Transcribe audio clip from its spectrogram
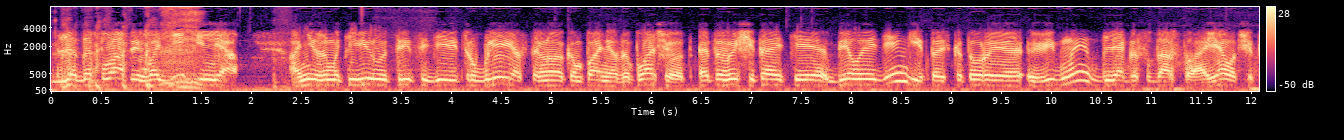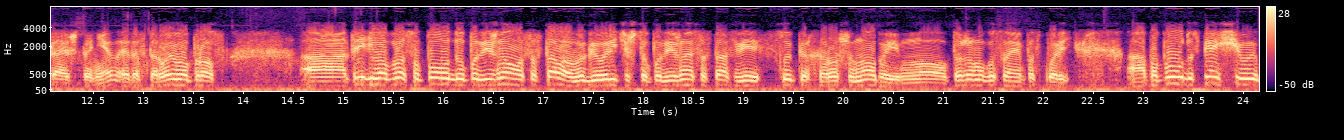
для доплаты водителя они же мотивируют 39 рублей, остальное компания доплачивает. Это вы считаете белые деньги, то есть которые видны для государства? А я вот считаю, что нет. Это второй вопрос. А, третий вопрос по поводу подвижного состава. Вы говорите, что подвижной состав весь супер хороший новый, но тоже могу с вами поспорить. А по поводу спящих,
